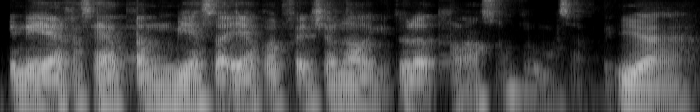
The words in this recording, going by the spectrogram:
ini ya kesehatan biasa yang konvensional gitu datang langsung ke rumah sakit. Iya,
